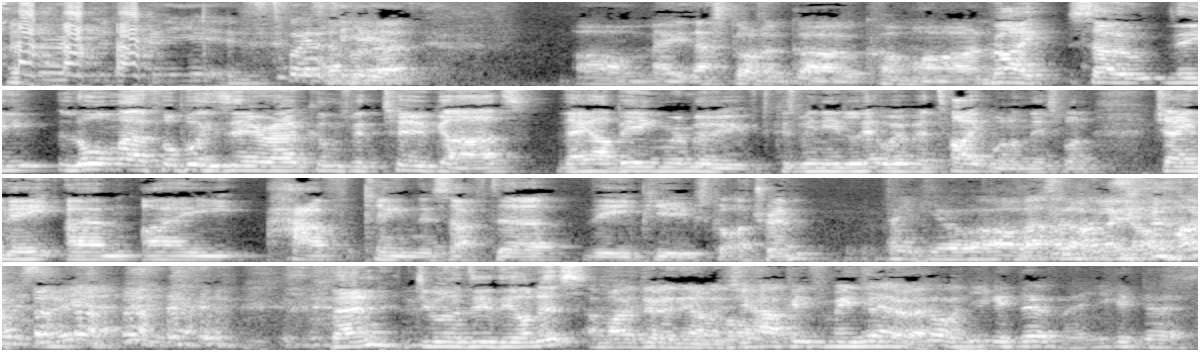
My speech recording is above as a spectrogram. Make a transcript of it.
20 years. 20 years. Oh, mate, that's got to go. Come on. Right, so the Lawnmower 4.0 comes with two guards. They are being removed because we need a little bit of a tight one on this one. Jamie, um, I have cleaned this after the pubes got a trim. Thank you. Oh, that's lovely. I hope so, yeah. Ben, do you want to do the honours? Am I doing the honours? You happy for me to yeah, do it? go on, you can do it, man. You can do it.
